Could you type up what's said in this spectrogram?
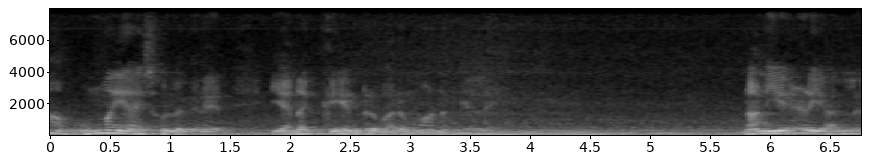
ஆ உண்மையாய் சொல்லுகிறேன் எனக்கு என்று வருமானம் இல்லை. நான் ஏழை அல்ல.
